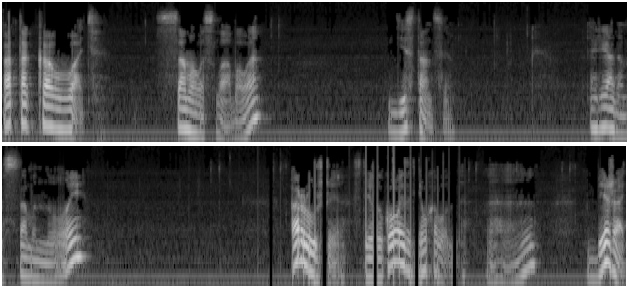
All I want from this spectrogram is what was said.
Атаковать самого слабого. Дистанция. Рядом со мной. Оружие. Стрелковое, затем холодное. Ага. Бежать.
